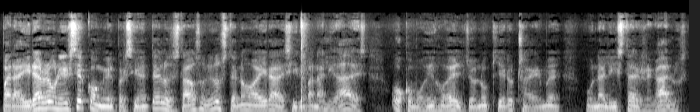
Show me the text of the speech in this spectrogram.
para ir a reunirse con el presidente de los Estados Unidos, usted no va a ir a decir banalidades. O como dijo él, yo no quiero traerme una lista de regalos,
